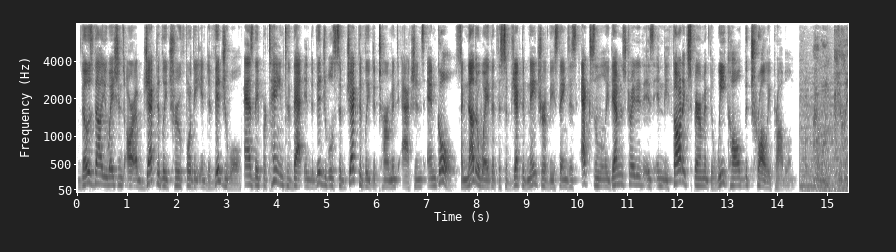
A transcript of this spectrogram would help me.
those valuations are objectively true for the individual as they pertain to that individual's subjectively determined actions and goals. Another way that the subjective nature of these things is excellently demonstrated is in the thought experiment that we call the trolley problem. I won't kill you.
